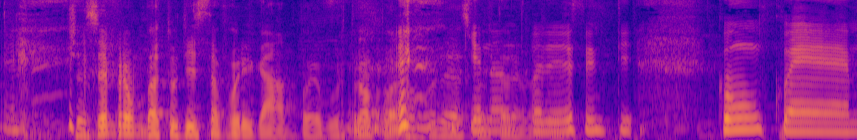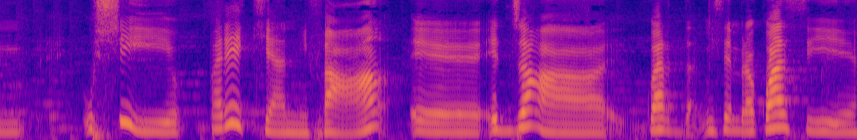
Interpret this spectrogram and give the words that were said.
C'è sempre un battutista fuori campo che purtroppo non poteva ascoltare. che non poteva sentire. Comunque mm, uscì parecchi anni fa e, e, già, guarda, mi sembra quasi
